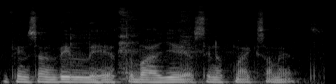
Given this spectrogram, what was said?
Det finns en villighet att bara ge sin uppmärksamhet.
